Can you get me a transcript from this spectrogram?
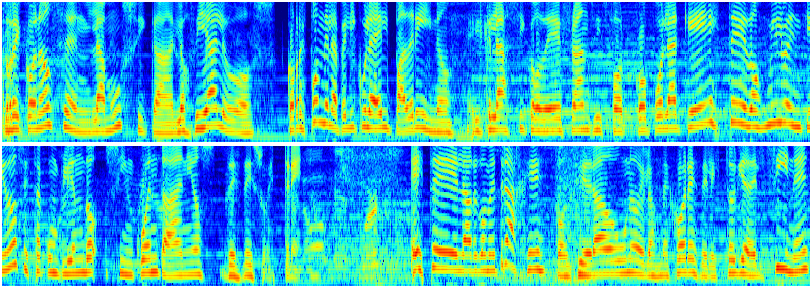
Reconocen la música, los diálogos. Corresponde a la película El Padrino, el clásico de Francis Ford Coppola, que este 2022 está cumpliendo 50 años desde su estreno. Este largometraje, considerado uno de los mejores de la historia del cine,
